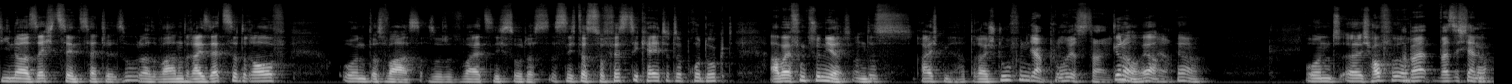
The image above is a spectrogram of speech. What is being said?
DIN A16-Zettel. So, da waren drei Sätze drauf und das war's. Also das war jetzt nicht so, das ist nicht das sophisticatede Produkt, aber er funktioniert und das reicht mir. Hat drei Stufen. Ja, Purist halt. Genau, ne? ja, ja. Und äh, ich hoffe. Aber was ich dann Ja.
